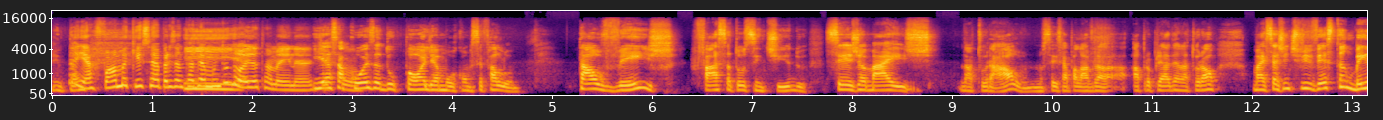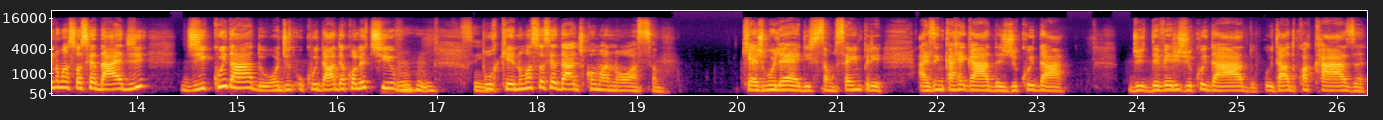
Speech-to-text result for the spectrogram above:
Então, É, e a forma que isso é apresentado é E- muito doida também, né? e essa Tipo, coisa do poliamor, como você falou, talvez faça todo sentido, seja mais natural, não sei se a palavra apropriada é natural, mas se a gente vivesse também numa sociedade de cuidado, onde o cuidado é coletivo. Uhum. Porque numa sociedade como a nossa, que as mulheres são sempre as encarregadas de cuidar, de deveres de cuidado, cuidado com a casa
